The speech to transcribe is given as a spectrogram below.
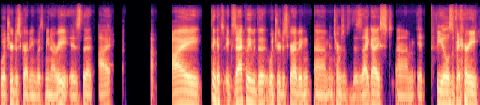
what you're describing with minari is that i i think it's exactly the, what you're describing um, in terms of the zeitgeist um, it feels very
